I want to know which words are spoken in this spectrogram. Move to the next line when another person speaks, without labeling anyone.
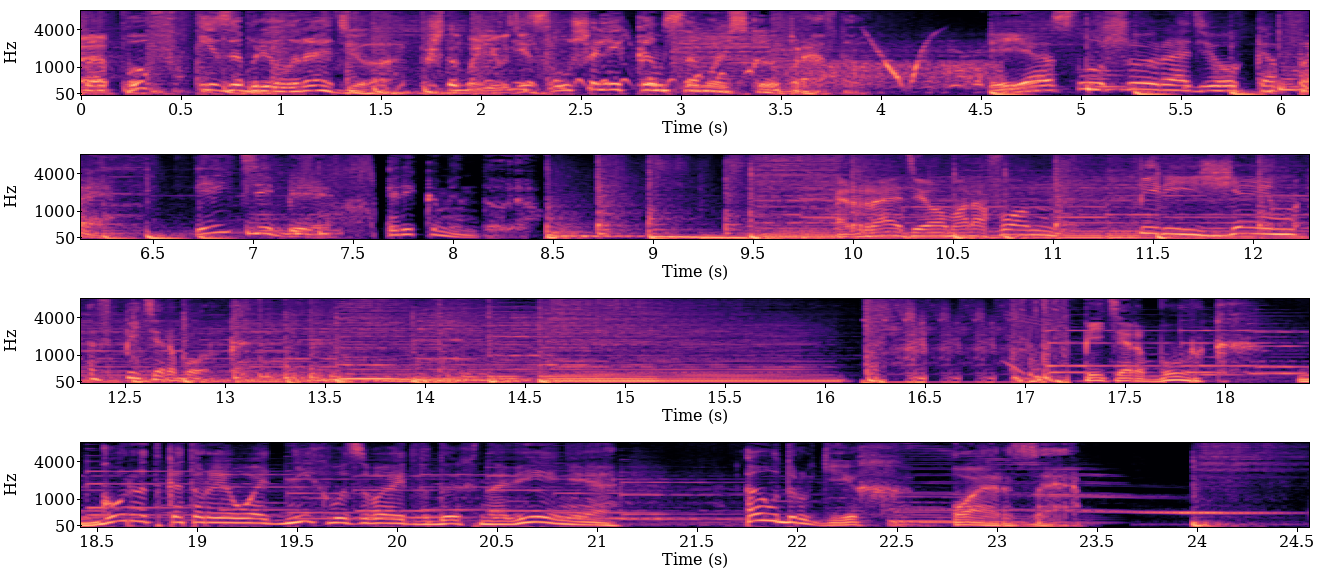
Попов изобрел радио, чтобы люди слушали комсомольскую правду. Я слушаю радио КП и тебе рекомендую. Радиомарафон «Переезжаем в Петербург». Петербург – город, который у одних вызывает вдохновение, а у других – ОРЗ.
